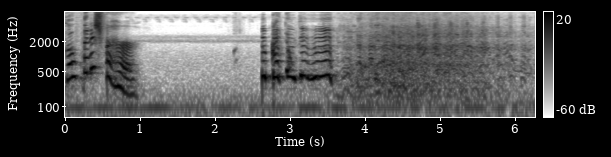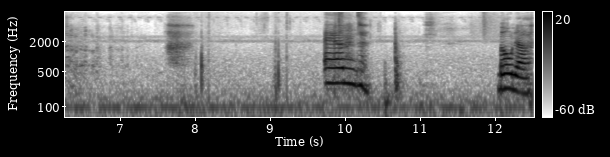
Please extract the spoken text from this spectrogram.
Go finish for her. And Mona,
